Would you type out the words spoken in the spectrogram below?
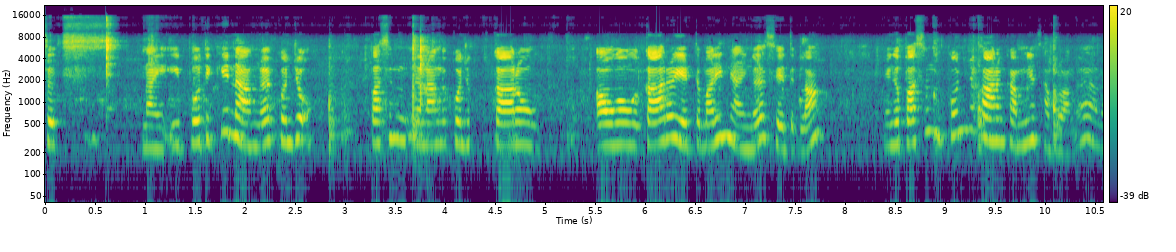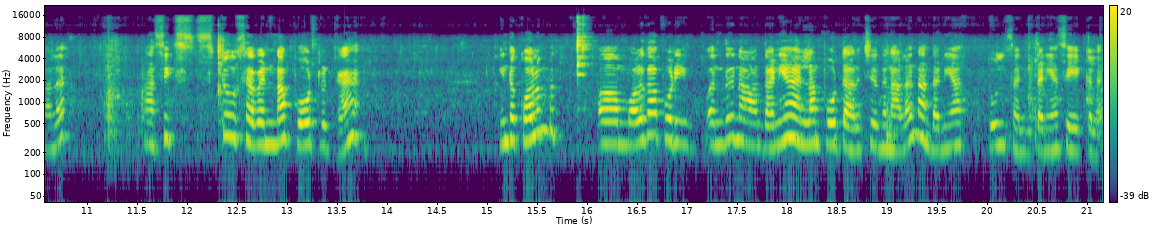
six nine. இப்போதைக்கு நாங்கள் கொஞ்சம் பசங்க நாங்கள் கொஞ்சம் காரம் அவங்கவுங்க காரம் ஏற்ற மாதிரி நாங்கள் சேர்த்துக்கலாம். எங்கள் பசங்க கொஞ்சம் காரம் கம்மியாக சாப்பிடுவாங்க. அதனால் நான் சிக்ஸ் டு செவன் தான் போட்டிருக்கேன். இந்த குழம்பு மிளகா பொடி வந்து நான் தனியாக எல்லாம் போட்டு அரைச்சதுனால நான் தனியாக தூள் தனி தனியாக சேர்க்கலை.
